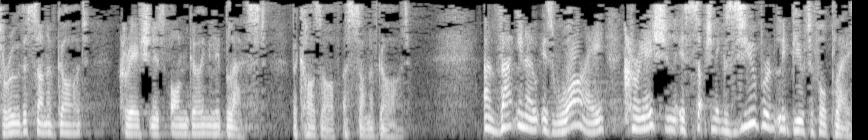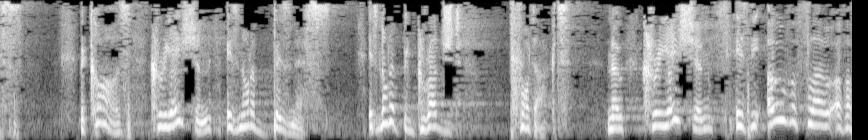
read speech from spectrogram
through the Son of God, creation is ongoingly blessed because of a Son of God. And that, you know, is why creation is such an exuberantly beautiful place. Because creation is not a business. It's not a begrudged product. No, creation is the overflow of a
